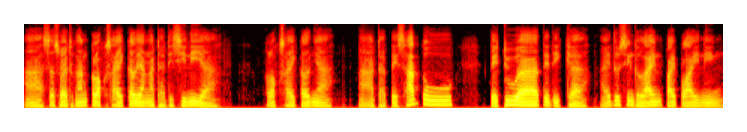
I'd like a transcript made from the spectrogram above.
Nah, sesuai dengan clock cycle yang ada di sini ya. Clock cycle-nya. Nah, ada T1, T2, T3. Nah, itu single line pipelining.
